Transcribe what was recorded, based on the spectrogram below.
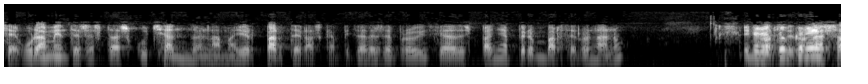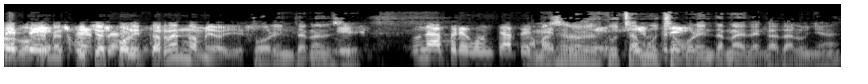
seguramente se está escuchando en la mayor parte de las capitales de provincia de España, pero en Barcelona no. En pero Barcelona, tú salvo que me escuches por internet, no me oyes. Por internet, sí. Una pregunta, Pepe. Además se nos escucha mucho por internet en Cataluña, ¿eh?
